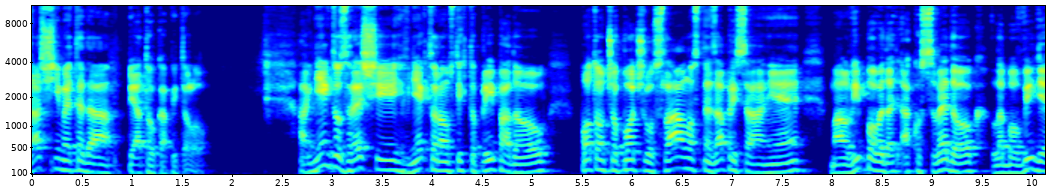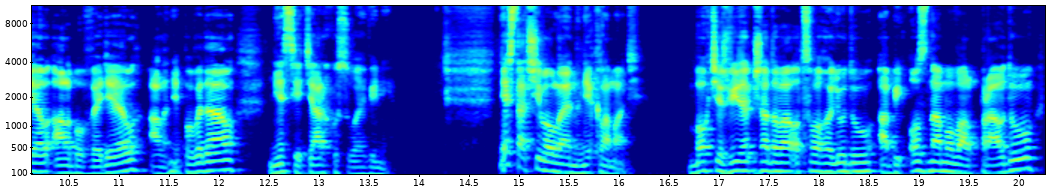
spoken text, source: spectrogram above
Začníme teda 5. kapitolou. Ak niekto zreší v niektorom z týchto prípadov, po tom, čo počul slávnostné zaprisahanie, mal vypovedať ako svedok, lebo videl alebo vedel, ale nepovedal, nesie ťarchu svojej viny. Nestačilo len neklamať. Boh tiež vyžadoval od svojho ľudu, aby oznamoval pravdu,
